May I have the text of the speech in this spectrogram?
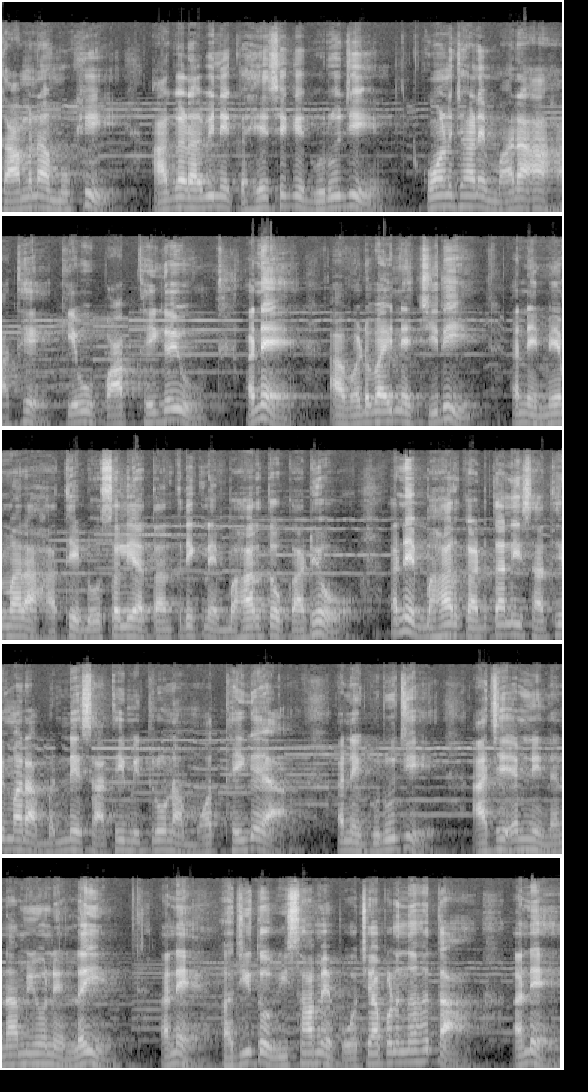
ગામના મુખી આગળ આવીને કહે છે કે, ગુરુજી, કોણ જાણે મારા આ હાથે કેવું પાપ થઈ ગયું? અને આ વડવાઈને ચીરી અને મેં મારા હાથે ડોસલિયા તાંત્રિકને બહાર તો કાઢ્યો અને બહાર કાઢતાની સાથે મારા બંને સાથી મિત્રોના મોત થઈ ગયા. અને ગુરુજી, આજે એમની નનામીઓને લઈ અને હજી તો વિસામે પહોંચ્યા પણ ન હતા. અને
